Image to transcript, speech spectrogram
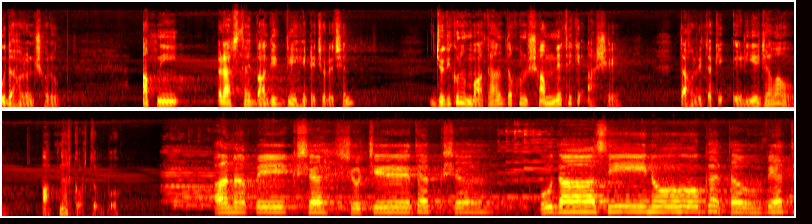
উদাহরণস্বরূপ, আপনি রাস্তায় বাঁদিক দিয়ে হেঁটে চলেছেন? যদি কোনো মাতাল তখন সামনে থেকে আসে তাহলে তাকে এড়িয়ে যাওয়াও আপনার কর্তব্য। অনপেক্ষ শুচির্দক্ষ উদাসীনো গতব্যথ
